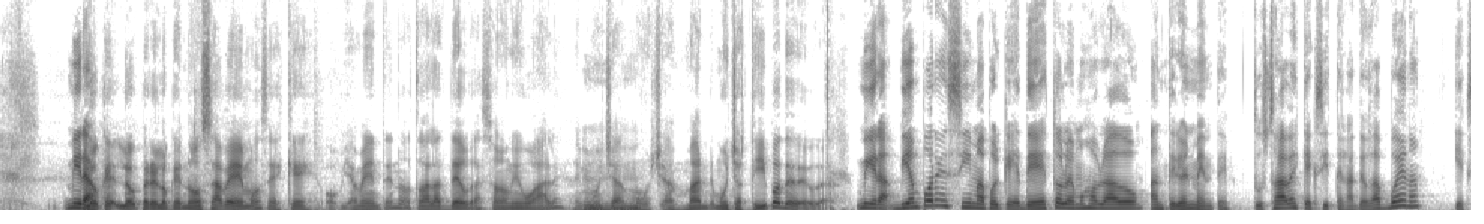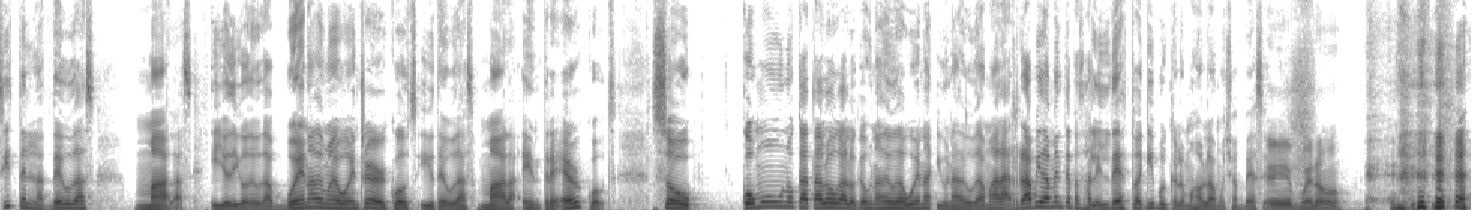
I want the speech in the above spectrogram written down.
Mira, Lo que, lo, pero lo que no sabemos es que, obviamente, no todas las deudas son iguales. Hay muchas, muchas, man- muchos tipos de deudas. Mira, bien por encima, porque de esto lo hemos hablado anteriormente. Tú sabes que existen las deudas buenas y existen las deudas malas. Y yo digo deudas buenas de nuevo entre air quotes y deudas malas entre air quotes. So, ¿cómo uno cataloga lo que es una deuda buena y una deuda mala? Rápidamente para salir de esto aquí, porque lo hemos hablado muchas veces. Eh, bueno.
